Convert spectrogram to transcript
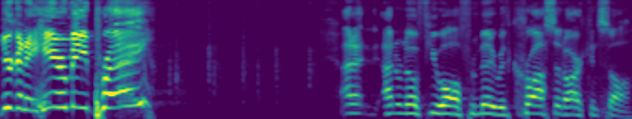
You're going to hear me pray. I, I don't know if you all familiar with Crossett Arkansas.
